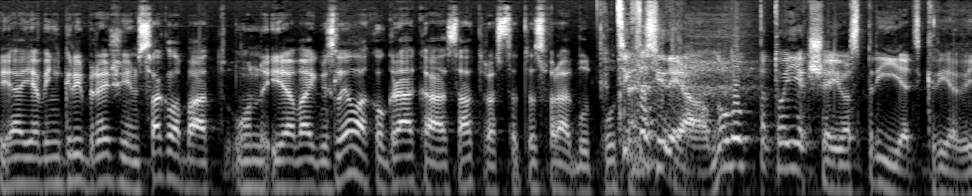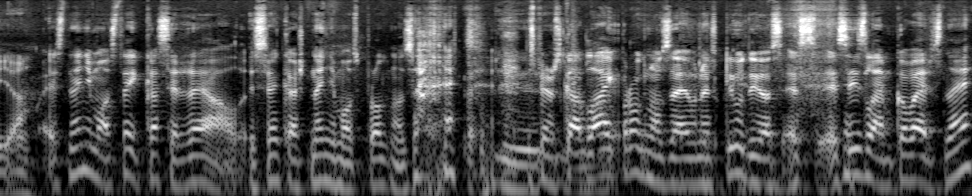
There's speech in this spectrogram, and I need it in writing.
Ja, ja viņi grib režīmu saglabāt un, ja vajag vislielāko grēkās atrast, tad tas varētu būt Putins. Cik tas ir reāli? Nu, lūk, par to iekšējo spriedzi Krievijā. Es neņemos teikt, kas ir reāli. Es vienkārši neņemos prognozēt. es pirms kādu laiku prognozēju un es kļūdījos. Es es izlēmu, ka vairs ne.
